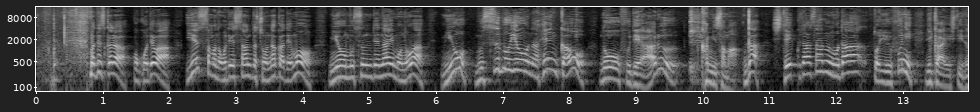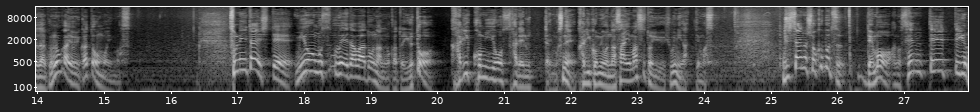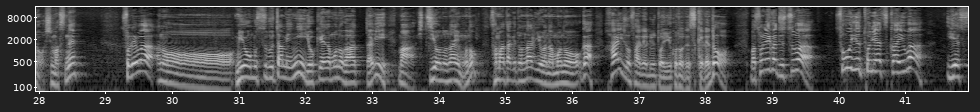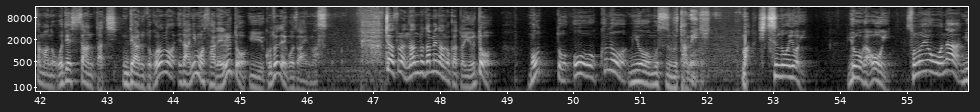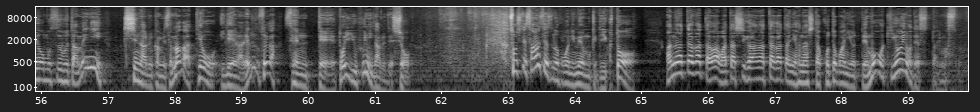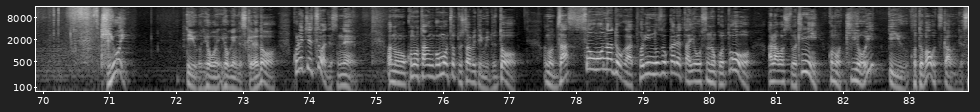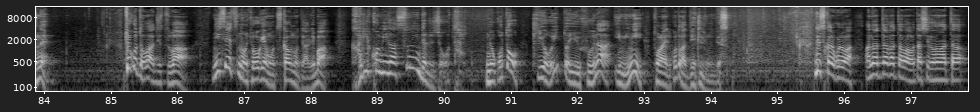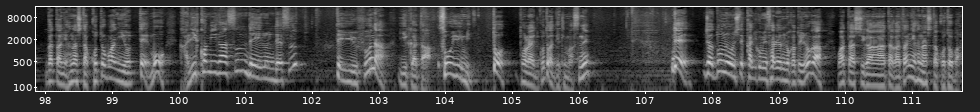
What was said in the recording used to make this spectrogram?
まあ、ですからここではイエス様のお弟子さんたちの中でも実を結んでないものは実を結ぶような変化を農夫である神様がしてくださるのだというふうに理解していただくのが良いかと思います。それに対して実を結ぶ枝はどうなるのかというと刈り込みをされるってありますね。刈り込みをなさいますというふうになっています。実際の植物でもあの剪定っていうのをしますね。それはあの実を結ぶために余計なものがあったり、まあ、必要のないもの妨げとなるようなものが排除されるということですけれど、まあ、それが実はそういう取り扱いはイエス様のお弟子さんたちであるところの枝にもされるということでございます。じゃあそれは何のためなのかというともっと多くの実を結ぶために、まあ、質の良い量が多い。そのような実を結ぶために父なる神様が手を入れられる。それが選定というふうになるでしょう。そして3節の方に目を向けていくとあなた方は私があなた方に話した言葉によってもう清いのですとあります。清いっていう表現ですけれどこれ実はですねあのこの単語もちょっと調べてみるとあの雑草などが取り除かれた様子のことを表す時にこの「清い」っていう言葉を使うんですね。ということは実は2節の表現を使うのであれば刈り込みが済んでる状態のことを「清い」というふうな意味に捉えることができるんです。ですからこれはあなた方は私があなた方に話した言葉によってもう刈り込みが済んでいるんですっていうふうな言い方そういう意味と捉えることができますね。でじゃあどのようにして刈り込みされるのかというのが私があなた方に話した言葉。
